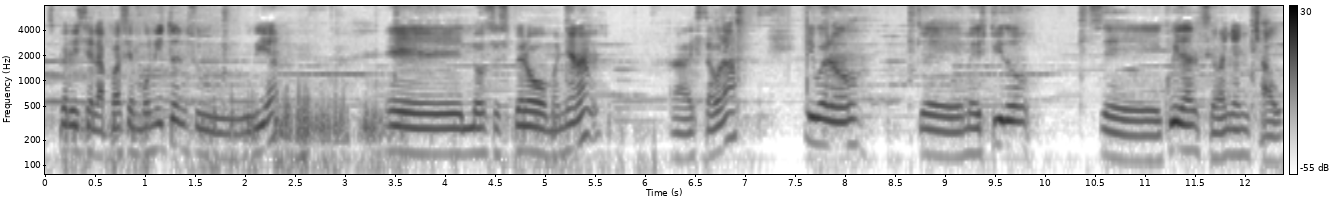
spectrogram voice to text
Espero y se la pasen bonito en su día. Eh, los espero mañana a esta hora. Y bueno, que me despido. Se cuidan, se bañan, chao.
